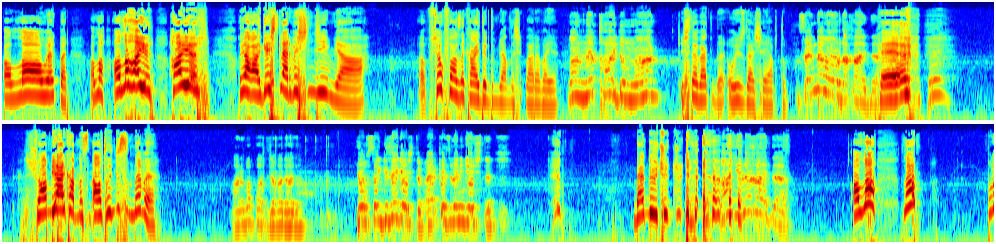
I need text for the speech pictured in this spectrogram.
Allahu Ekber. Allah Allah hayır. Hayır. Ya geçtiler beşinciyim ya. Çok fazla kaydırdım yanlışlıkla arabayı. Lan ne kaydım lan? İşte ben de o yüzden şey yaptım. Sen de mi orada kaydın? He. Şu an bir arkamdasın. Altıncısın değil mi? Araba patlayacak hadi hadi. Yok 8'e geçtim. Herkes beni geçti. Ben de üçüncü. Lan yine kaydı. Allah! Lan! Buna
